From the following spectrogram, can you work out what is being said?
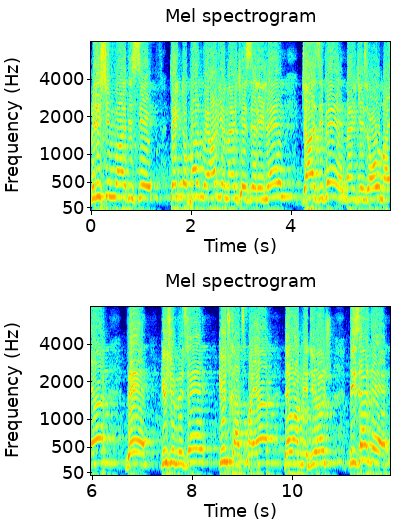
bilişim vadisi, teknopark ve ARGE merkezleriyle cazibe merkezi olmaya ve gücümüze güç katmaya devam ediyor. Bizler de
